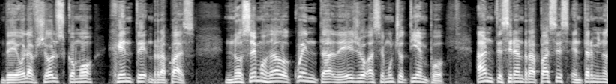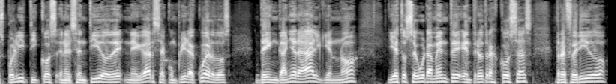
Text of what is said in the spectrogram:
de Olaf Scholz, como gente rapaz. Nos hemos dado cuenta de ello hace mucho tiempo. Antes eran rapaces en términos políticos, en el sentido de negarse a cumplir acuerdos, de engañar a alguien, ¿no? Y esto seguramente, entre otras cosas, referido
